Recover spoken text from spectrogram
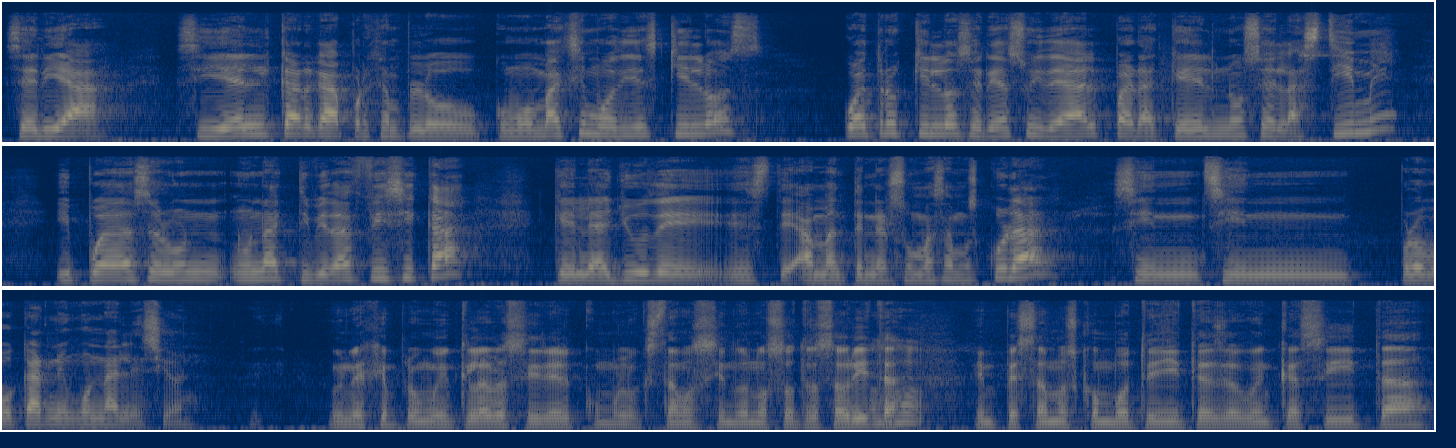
sería si él carga, por ejemplo, como máximo 10 kilos, 4 kilos sería su ideal para que él no se lastime y pueda hacer una actividad física que le ayude este, a mantener su masa muscular sin, provocar ninguna lesión. Un ejemplo muy claro sería como lo que estamos haciendo nosotros ahorita. Empezamos con botellitas de agua en casita,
